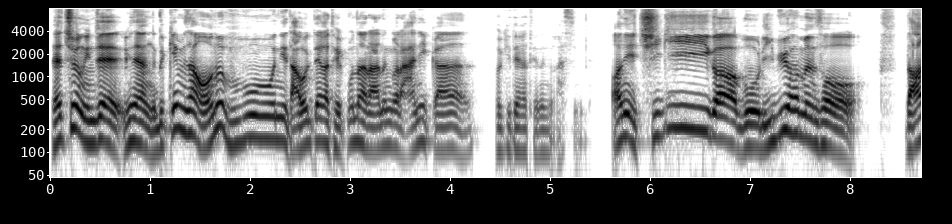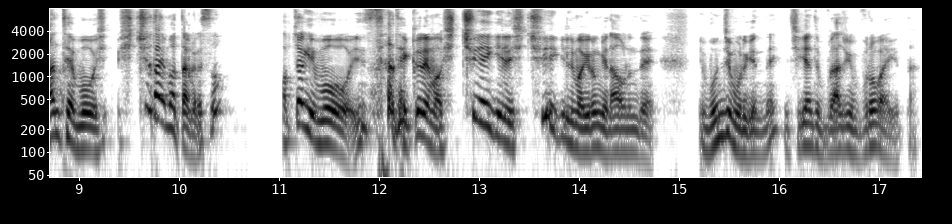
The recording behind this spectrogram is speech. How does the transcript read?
대충 이제 그냥 느낌상 어느 부분이 나올 때가 됐구나라는 걸 아니까 더 기대가 되는 것 같습니다. 아니, 지기가 뭐 리뷰하면서 나한테 뭐 시- 시추 닮았다 그랬어? 갑자기 뭐 인스타 댓글에 막 시추 얘기를 시추 얘기를 막 이런 게 나오는데 뭔지 모르겠네. 지기한테 나중에 물어봐야겠다.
